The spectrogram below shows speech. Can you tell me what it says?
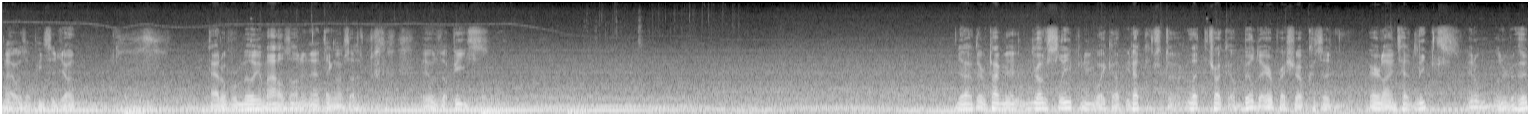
That was a piece of junk. Had over a million miles on it. And that thing was a, it was a piece. Yeah, every time you go to sleep and you wake up, you'd have to let the truck build the air pressure up because the airlines had leaks under the hood.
